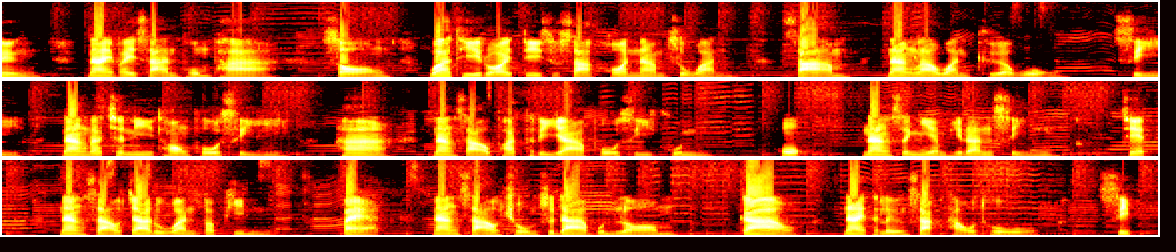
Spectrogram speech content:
1. นายไพศาลพรมพา 2. ว่าที่ร้อยตรีสุสาครนามสุวรรณ 3. นางลาวันเครือวง 4. นางรัชนีทองโพสี 5. นางสาวพัทริยาโพสีคุณ 6. นางเสงี่ยมฮิรันสิงห์ 7. นางสาวจารุวรรณประพิน 8. นางสาวโฉมสุดาบุญล้อม 9. นายเถลิงศักดิ์เถาโท 10.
